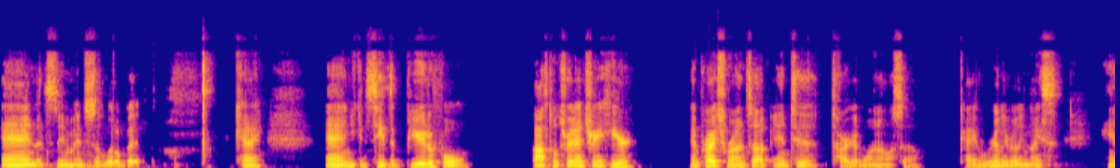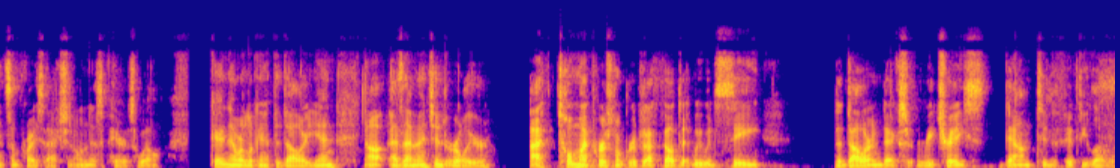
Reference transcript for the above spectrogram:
And let's zoom in just a little bit. Okay, and you can see the beautiful optimal trade entry here and price runs up into target one also. Okay, really, really nice, handsome price action on this pair as well. Okay, now we're looking at the dollar yen. Now, as I mentioned earlier, I told my personal group that I felt that we would see the dollar index retrace down to the 50 level.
